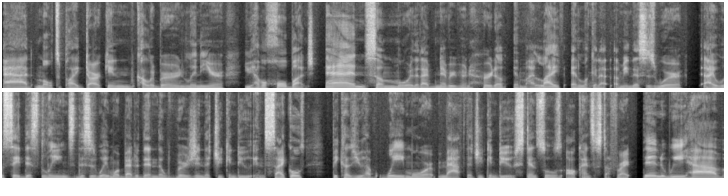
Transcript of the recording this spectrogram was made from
add, multiply, darken, color burn, linear. You have a whole bunch and some more that I've never even heard of in my life. And look at that. I mean, this is where I will say this leans, this is way more better than the version that you can do in cycles because you have way more math that you can do, stencils, all kinds of stuff, right? Then we have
